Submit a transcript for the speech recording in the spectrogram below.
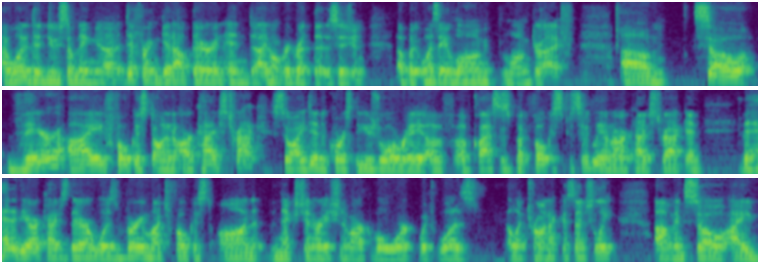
I wanted to do something uh, different and get out there, and, and uh, I don't regret that decision. Uh, but it was a long, long drive. Um, so there, I focused on an archives track. So I did, of course, the usual array of, of classes, but focused specifically on archives track. And the head of the archives there was very much focused on the next generation of archival work, which was electronic, essentially. Um, and so I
